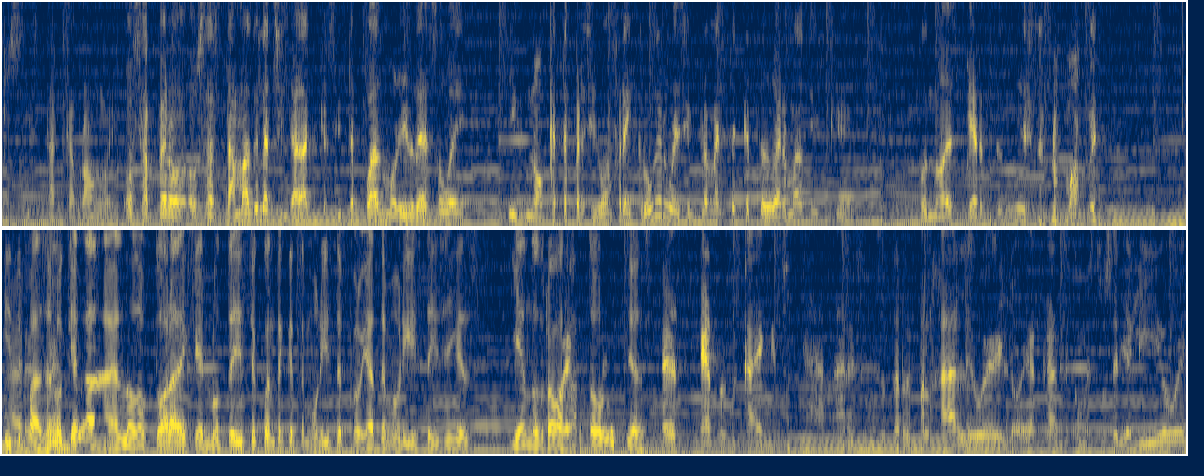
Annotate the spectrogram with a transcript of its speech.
pues sí está cabrón, güey. O sea, pero, o sea, está más de la chingada que sí te puedas morir de eso, güey. Y no que te persiga un Freddy Krueger, güey. Simplemente que te duermas y que, pues no despiertes, güey. Eso no mames. Y te pasa lo que a la, a la doctora, de que no te diste cuenta que te moriste, pero ya te moriste y sigues yendo a trabajar todos los días. Despiertas acá de que chingada madre, se me hizo tarde para el jale, güey. Y luego de acá te comes tu cerealillo, güey.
